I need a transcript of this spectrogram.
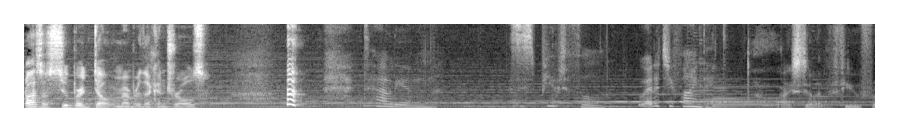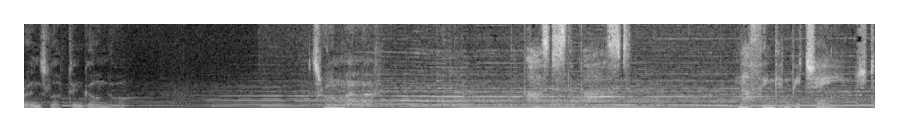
Also super don't remember the controls. Talion. This is beautiful. Where did you find it? Oh, I still have a few friends left in Gondor. What's wrong, my love? The past is the past. Nothing can be changed.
